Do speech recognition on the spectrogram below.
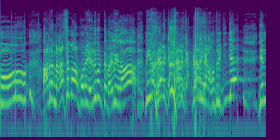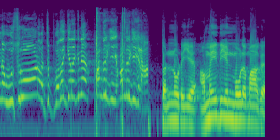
ஐயோ அட நாசமா போற எடுபட்ட வயலுகளா? நீங்க வேலைக்கா வேலைக்கா வேலைக்கா வந்திருக்கீங்க. என்ன உசுரோட வச்சு புதைக்கிறதுக்குன்னு வந்திருக்கீங்க வந்திருக்கீங்கடா. தன்னுடைய அமைதியின் மூலமாக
